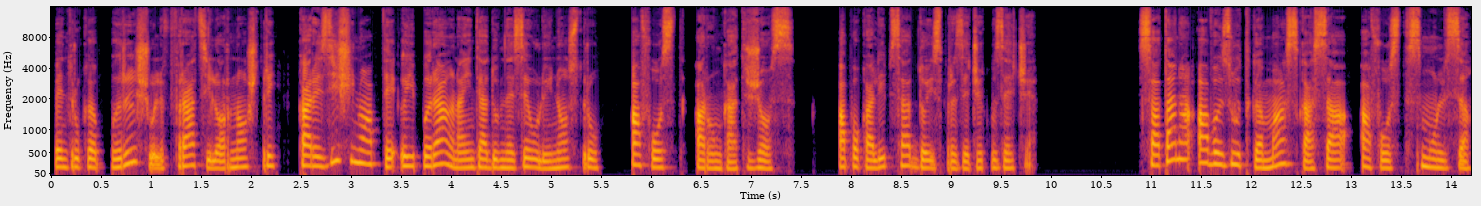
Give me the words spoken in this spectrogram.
pentru că pârâșul fraților noștri, care zi și noapte îi părea înaintea Dumnezeului nostru, a fost aruncat jos. Apocalipsa 12 cu 10 Satana a văzut că masca sa a fost smulsă.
